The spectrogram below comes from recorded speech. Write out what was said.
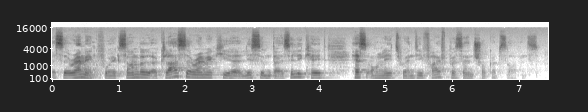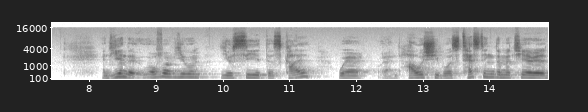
a ceramic. For example, a glass ceramic here, lithium disilicate, has only 25% shock absorbance. And here in the overview, you see the skull where and how she was testing the material.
